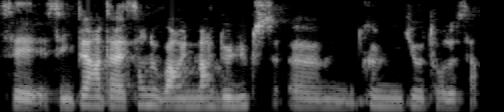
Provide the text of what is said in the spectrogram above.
c'est hyper intéressant de voir une marque de luxe communiquer autour de ça.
